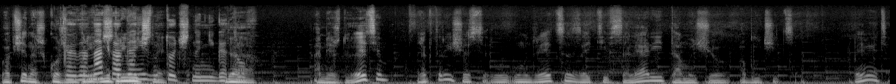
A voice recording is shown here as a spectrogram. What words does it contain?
вообще наша кожа Когда непри- наш организм точно не готов. Да. А между этим некоторые еще умудряются зайти в солярий, там еще облучиться. Понимаете?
